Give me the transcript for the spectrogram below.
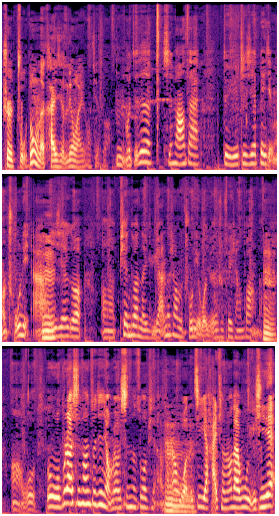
是主动的开启了另外一种节奏。嗯，我觉得新房在对于这些背景的处理啊，嗯一些个呃片段的语言的上的处理，我觉得是非常棒的。嗯，啊、我我我不知道新房最近有没有新的作品啊，反正我的嗯记忆还停留在物语系列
